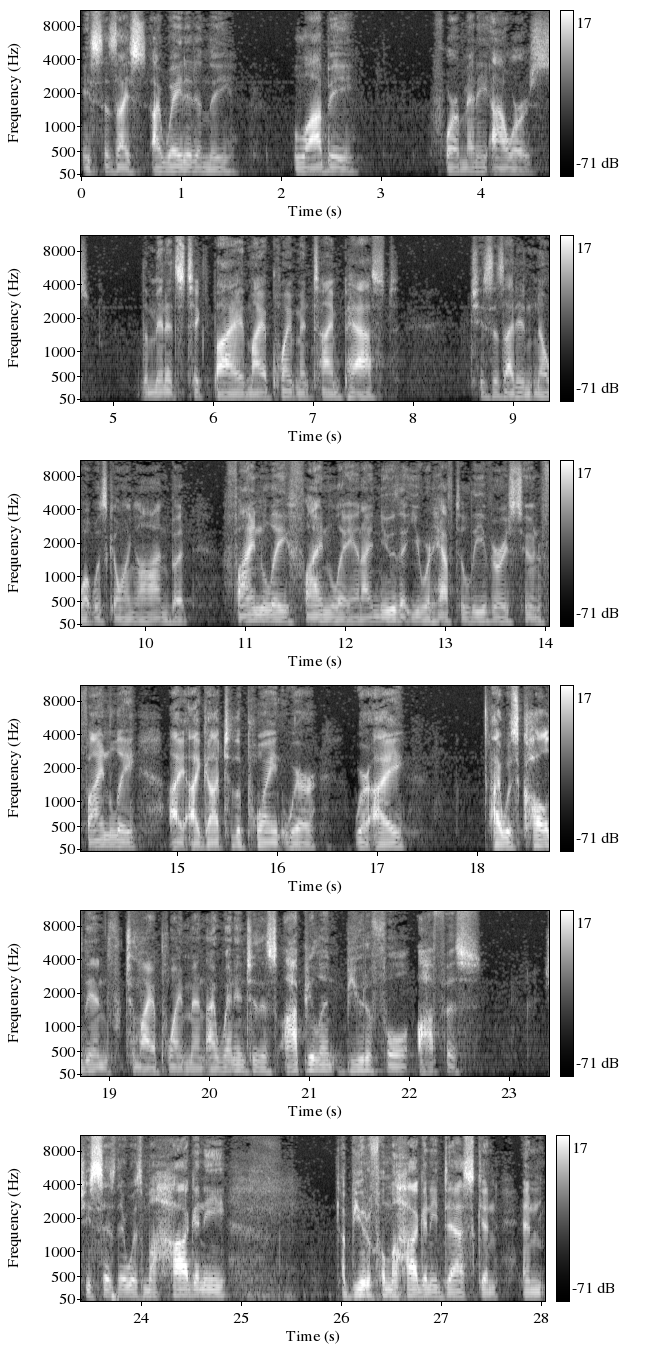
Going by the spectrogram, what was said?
He says, I, I waited in the lobby for many hours. The minutes ticked by, my appointment time passed. She says, I didn't know what was going on, but finally, finally, and I knew that you would have to leave very soon. Finally, I, I got to the point where, where I, I was called in to my appointment. I went into this opulent, beautiful office. She says there was mahogany, a beautiful mahogany desk, and, and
